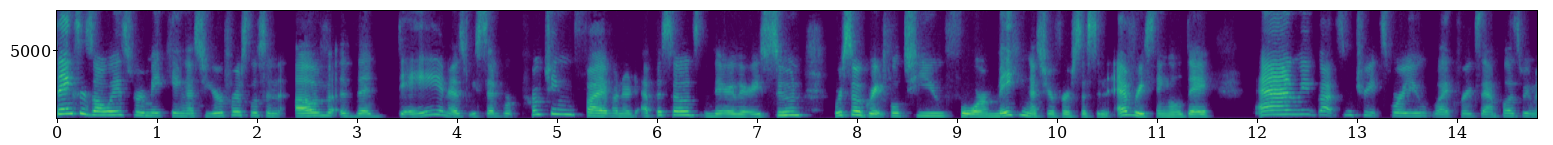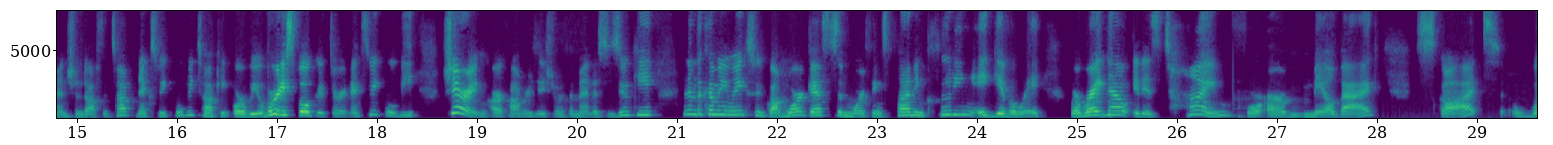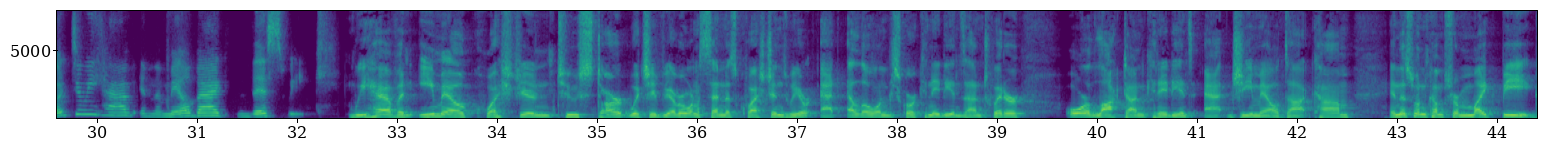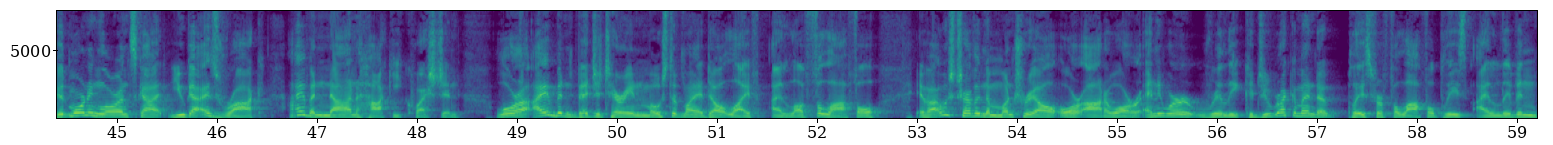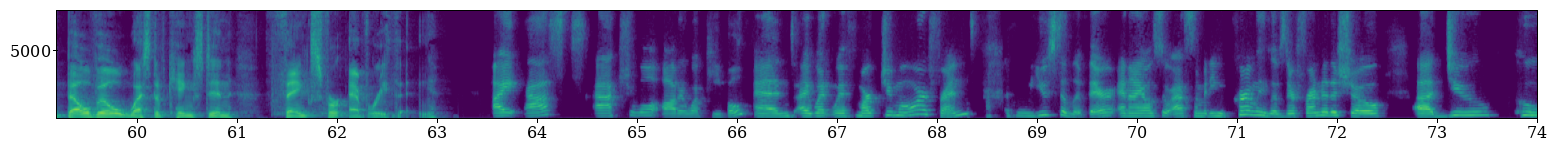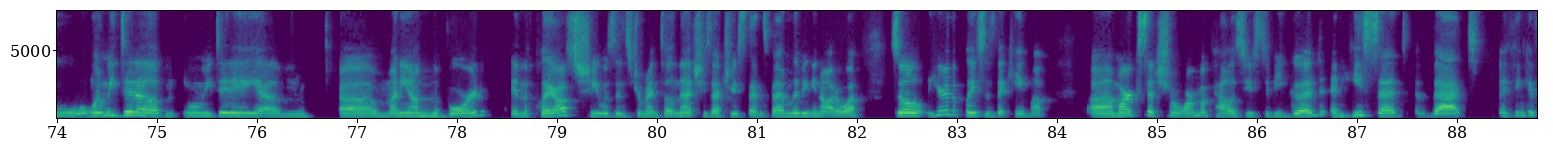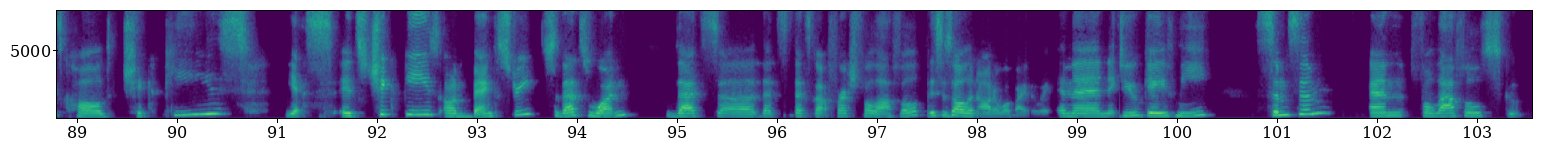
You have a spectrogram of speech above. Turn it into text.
Thanks as always for making us your first listen of the day. And as we said, we're approaching 500 episodes very, very soon. We're so grateful to you for making us your first listen every single day. And we've got some treats for you. Like, for example, as we mentioned off the top, next week we'll be talking, or we've already spoken to her. Next week we'll be sharing our conversation with Amanda Suzuki. And in the coming weeks, we've got more guests and more things planned, including a giveaway. Where right now it is time for our mailbag. Scott, what do we have in the mailbag this week? We have an email question to start, which if you ever want to send us questions, we are at LO underscore Canadiens on Twitter or lockedoncanadiens at gmail.com. And this one comes from Mike B. Good morning, Laura and Scott. You guys rock. I have a non hockey question. Laura, I have been vegetarian most of my adult life. I love falafel. If I was traveling to Montreal or Ottawa or anywhere really, could you recommend a place for falafel, please? I live in Belleville, west of Kingston. Thanks for everything. I asked actual Ottawa people, and I went with Mark Jumeau, our friend who used to live there, and I also asked somebody who currently lives there, friend of the show, uh, Do, who when we did a when we did a um, uh, money on the board in the playoffs, she was instrumental in that. She's actually a Sens fan living in Ottawa. So here are the places that came up. Uh, Mark said Shawarma Palace used to be good, and he said that I think it's called Chickpeas. Yes, it's Chickpeas on Bank Street. So that's one. That's uh that's that's got fresh falafel. This is all in Ottawa, by the way. And then you gave me Simsim and falafel scoop.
